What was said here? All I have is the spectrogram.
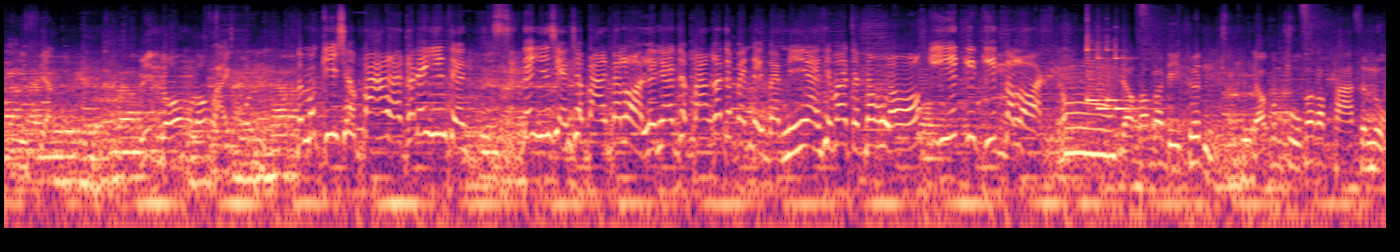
ได้ยินเสียงวิร้องร้องหลายคนแต่เมื่อกี้เชอปางอะก็ได้ยินเสียงได้ยินเสียงเชอปางตลอดเลยไงเชอปางก็จะเป็นเด็กแบบนี้ไงที่ว่าจะต้องร้องกรี๊ดกรี๊ดกรี๊ดตลอดอืมเดี๋ยวเขาก็ดีขึ้น เดี๋ยวคุณครูก็ก็พาสนุก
